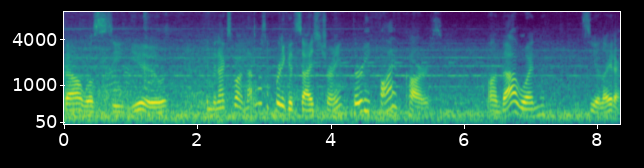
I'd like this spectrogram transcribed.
Bell. We'll see you in the next one. That was a pretty good sized train. 35 cars on that one. See you later.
